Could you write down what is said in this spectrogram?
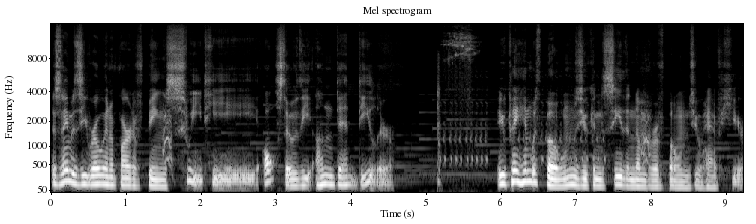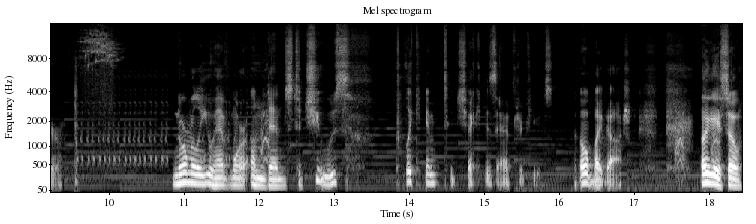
His name is Zero, and a part of being sweet, he also the undead dealer. You pay him with bones, you can see the number of bones you have here. Normally you have more undeads to choose. Click him to check his attributes. Oh my gosh. Okay, so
